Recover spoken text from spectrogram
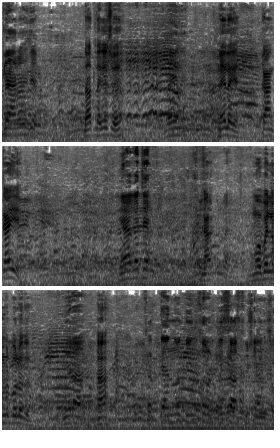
ग्यारह हजार। दात लगे सो है नहीं। नहीं लगे। कहाँ का ये? यहाँ का का मोबाइल नंबर बोलो तो। मेरा? हाँ। सत्त्याण्णव तीन सौ अडतीस सातशे शहाऐंशी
